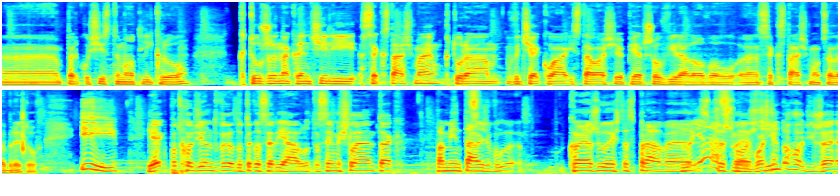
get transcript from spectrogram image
e, perkusisty Motley Crue, którzy nakręcili sekstaśmę, która wyciekła i stała się pierwszą wiralową e, sekstaśmą celebrytów. I jak podchodziłem do, tego- do tego serialu, to sobie myślałem tak, Pamiętałeś, w kojarzyłeś tę sprawę no z jasne, przeszłości? właśnie o to chodzi, że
